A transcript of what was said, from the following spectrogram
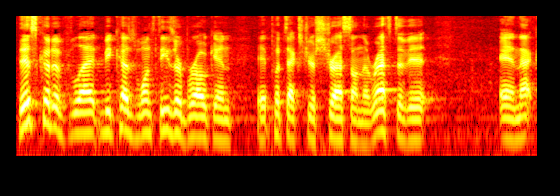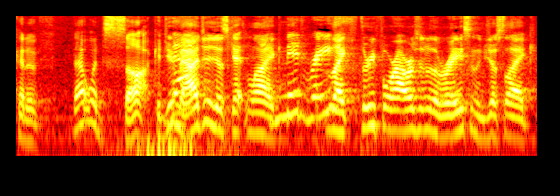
this could have led because once these are broken, it puts extra stress on the rest of it, and that could have that would suck. Could you That- imagine just getting like Mid-race? like three four hours into the race and then just like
